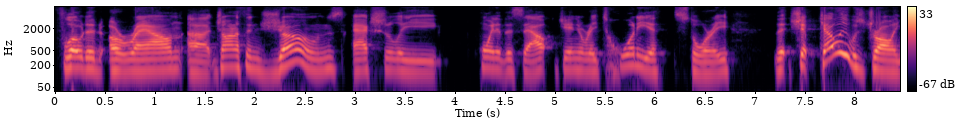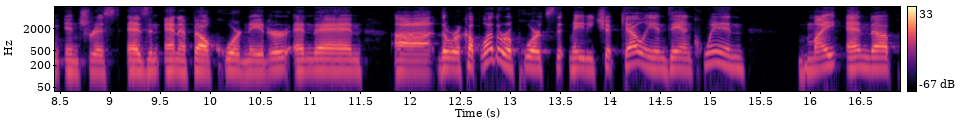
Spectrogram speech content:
floated around, uh, Jonathan Jones actually pointed this out, January 20th story, that Chip Kelly was drawing interest as an NFL coordinator. And then uh, there were a couple other reports that maybe Chip Kelly and Dan Quinn might end up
